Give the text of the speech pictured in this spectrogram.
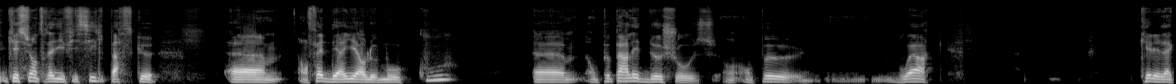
une, question très difficile parce que, euh, en fait, derrière le mot coût, euh, on peut parler de deux choses. On, peut voir quelle est la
